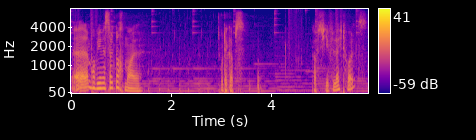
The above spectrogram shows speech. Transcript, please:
Äh, probieren wir es halt nochmal. Oder gab's... Gab's hier vielleicht Holz?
